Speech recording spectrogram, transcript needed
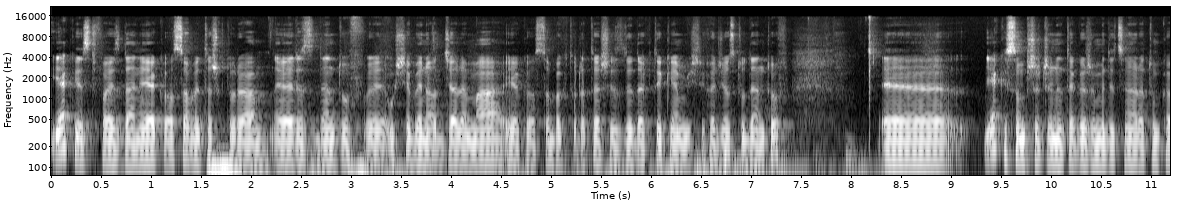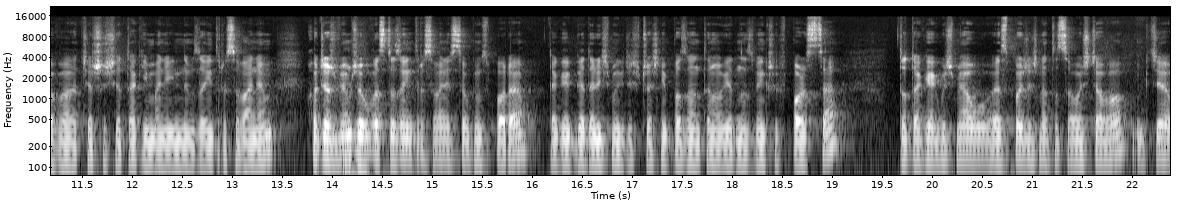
jakie jest Twoje zdanie, jako osoby też, która y, rezydentów y, u siebie na oddziale ma, jako osoba, która też jest dydaktykiem, jeśli chodzi o studentów, Jakie są przyczyny tego, że medycyna ratunkowa cieszy się takim, a nie innym zainteresowaniem? Chociaż wiem, że u Was to zainteresowanie jest całkiem spore. Tak jak gadaliśmy gdzieś wcześniej poza anteną, jedno z większych w Polsce. To tak jakbyś miał spojrzeć na to całościowo, gdzie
